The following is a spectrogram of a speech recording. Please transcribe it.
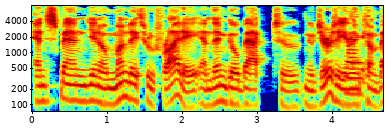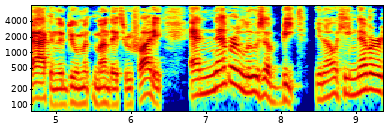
and spend, you know, Monday through Friday and then go back to New Jersey and then come back and then do Mon- Monday through Friday and never lose a beat. You know, he never,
